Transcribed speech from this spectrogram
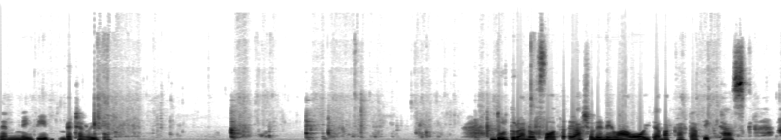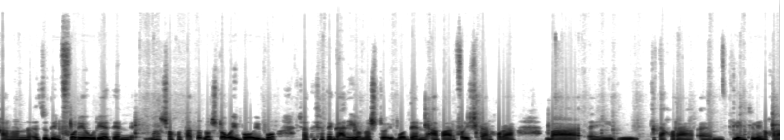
দেন মেবি বেটার হইব। দূর দূরানোর পথ আসলে নেওয়াও এটা বাক্কা একটা বিগ টাস্ক কারণ যদি ফরে উড়ে দেন সকলটা তো নষ্ট হইব হইব। সাথে সাথে গাড়িও নষ্ট হইব। দেন আবার পরিষ্কার করা বা এই কিতা করা ক্লিন ক্লিন করা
